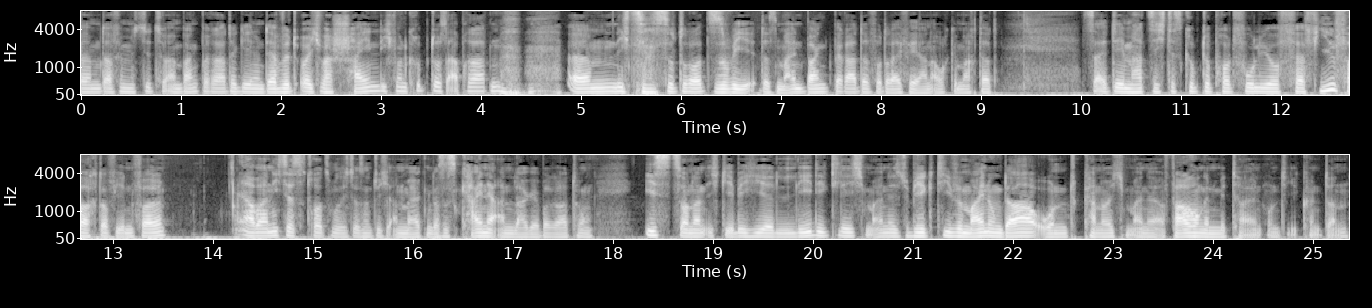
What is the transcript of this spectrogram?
Ähm, dafür müsst ihr zu einem Bankberater gehen und der wird euch wahrscheinlich von Kryptos abraten. ähm, nichtsdestotrotz, so wie das mein Bankberater vor drei, vier Jahren auch gemacht hat. Seitdem hat sich das Kryptoportfolio vervielfacht auf jeden Fall. Aber nichtsdestotrotz muss ich das natürlich anmerken, dass es keine Anlageberatung ist, sondern ich gebe hier lediglich meine subjektive Meinung dar und kann euch meine Erfahrungen mitteilen und ihr könnt dann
